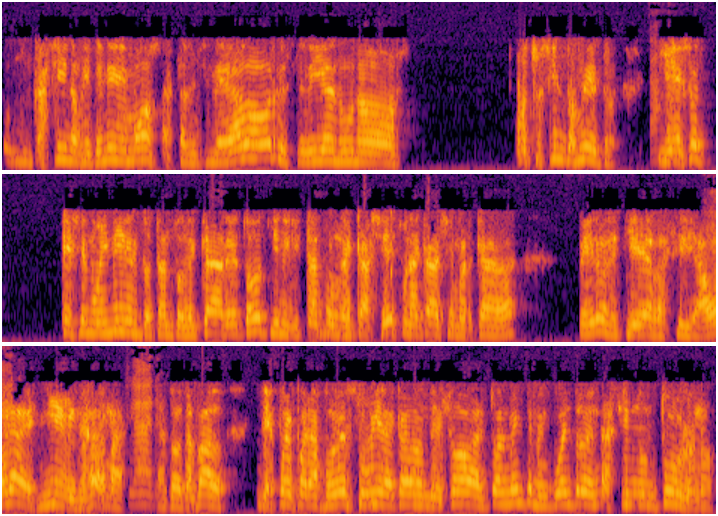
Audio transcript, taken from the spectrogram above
un casino que tenemos, hasta el incinerador, serían unos 800 metros. Y eso ese movimiento, tanto de carga, todo, tiene que estar por una calle. Es una calle marcada, pero de tierra, sí. Ahora es nieve nada más, está todo tapado. Después, para poder subir acá donde yo actualmente me encuentro haciendo un turno,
